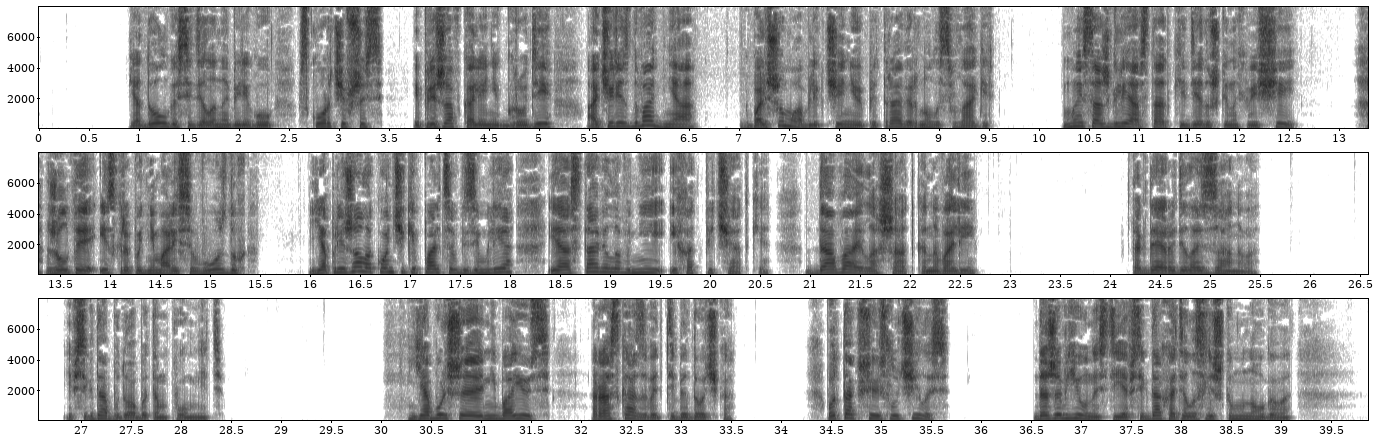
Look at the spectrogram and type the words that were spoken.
Я долго сидела на берегу, скорчившись и прижав колени к груди, а через два дня, к большому облегчению Петра, вернулась в лагерь. Мы сожгли остатки дедушкиных вещей. Желтые искры поднимались в воздух, я прижала кончики пальцев к земле и оставила в ней их отпечатки. «Давай, лошадка, навали!» Тогда я родилась заново. И всегда буду об этом помнить. Я больше не боюсь рассказывать тебе, дочка. Вот так все и случилось. Даже в юности я всегда хотела слишком многого.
